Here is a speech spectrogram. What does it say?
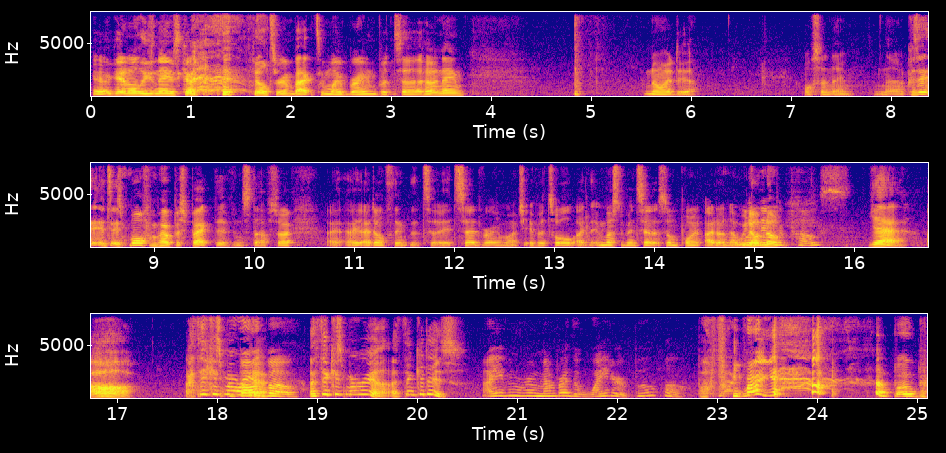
You know, getting all these names filtering back to my brain, but uh, her name, no idea. What's her name? No, because it, it's, it's more from her perspective and stuff. So I, I, I don't think that uh, it's said very much, if at all. I, it must have been said at some point. I don't know. We When don't know. propose? Yeah. Oh, I think it's Maria. Bobo. I think it's Maria. I think it is. I even remember the waiter, Bobo. Bobo. Right? Yeah. Bobo.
